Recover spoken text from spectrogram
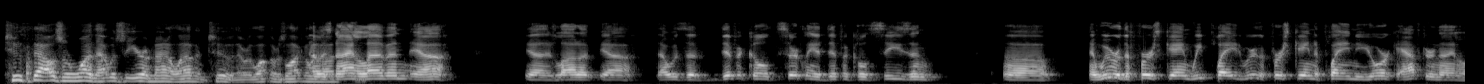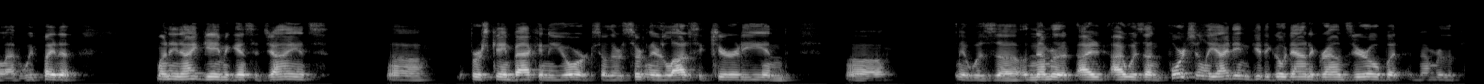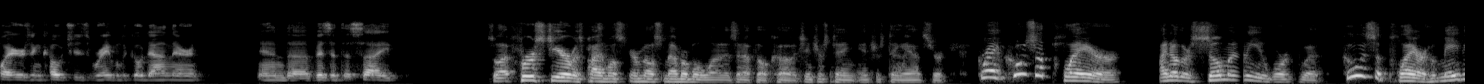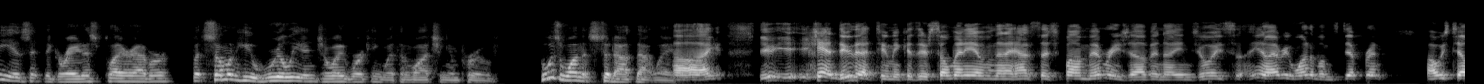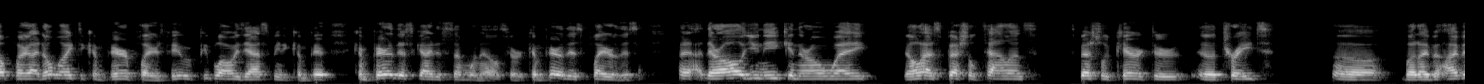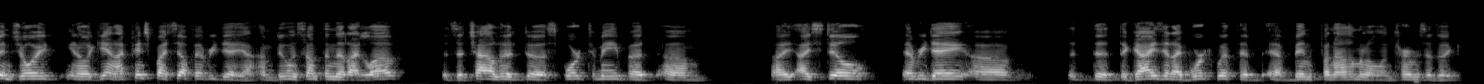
2001, that was the year of 9/11 too. There were a lot, there was a lot going on. That was 9/11, yeah, yeah. There's a lot of yeah. That was a difficult, certainly a difficult season. Uh, and we were the first game we played. We were the first game to play in New York after 9/11. We played a Monday night game against the Giants. Uh, the first game back in New York, so there's certainly there's a lot of security and uh, it was uh, a number that I, I was unfortunately I didn't get to go down to ground zero, but a number of the players and coaches were able to go down there and and uh, visit the site. So that first year was probably the most your most memorable one as an NFL coach. Interesting, interesting answer. Greg, who's a player? I know there's so many you worked with. Who is a player who maybe isn't the greatest player ever, but someone he really enjoyed working with and watching improve? Who was one that stood out that way? Uh, I, you, you can't do that to me because there's so many of them that I have such fond memories of, and I enjoy. You know, every one of them's different. I always tell players I don't like to compare players. People, people always ask me to compare compare this guy to someone else or compare this player to this. they're all unique in their own way. They all have special talents, special character uh, traits. Uh, but I've I've enjoyed. You know, again, I pinch myself every day. I'm doing something that I love it's a childhood uh, sport to me, but um, I, I, still every day uh, the, the, the guys that I've worked with have, have been phenomenal in terms of the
